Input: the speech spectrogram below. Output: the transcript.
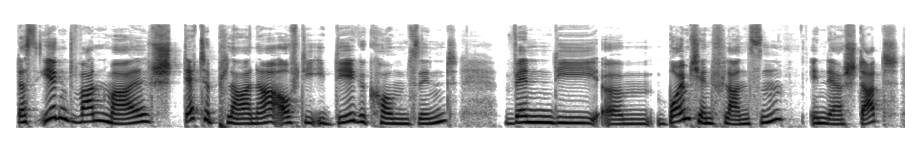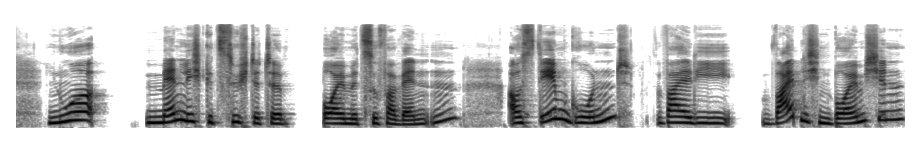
dass irgendwann mal Städteplaner auf die Idee gekommen sind, wenn die ähm, Bäumchen in der Stadt, nur männlich gezüchtete Bäume zu verwenden. Aus dem Grund, weil die weiblichen Bäumchen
